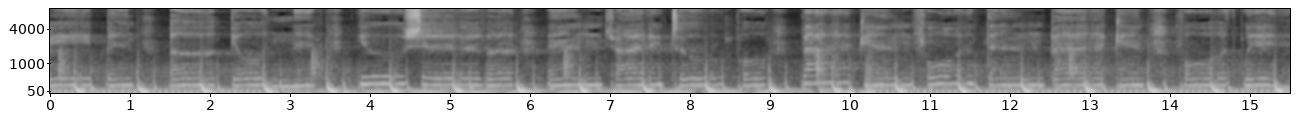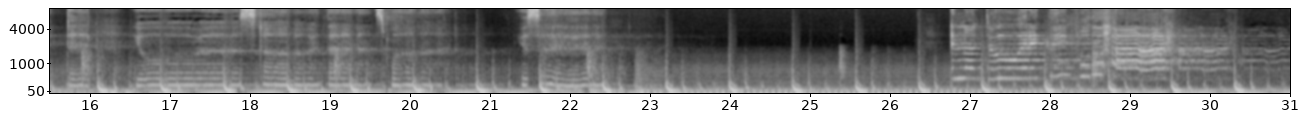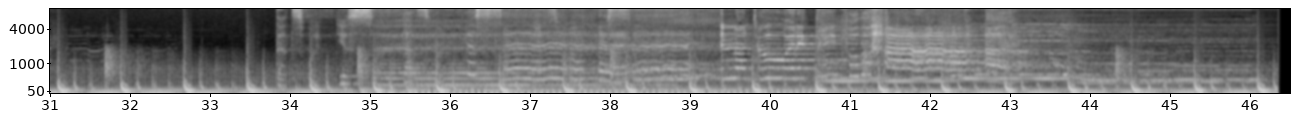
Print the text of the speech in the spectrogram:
creeping up your neck. You shiver and try to pull back and forth, and back and forth with it. You're a star, that's what you said. You said. That's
